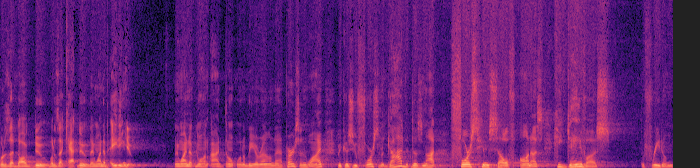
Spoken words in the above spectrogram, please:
What does that dog do? What does that cat do? They wind up hating you. They wind up going, I don't want to be around that person. Why? Because you forced them. God does not force himself on us, He gave us the freedom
